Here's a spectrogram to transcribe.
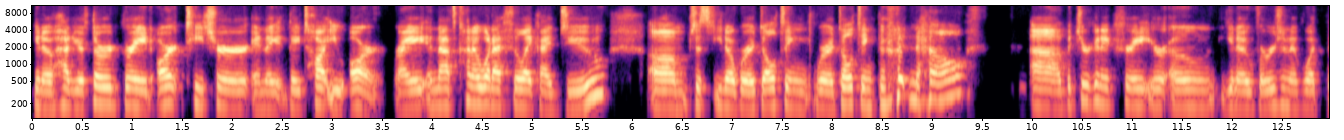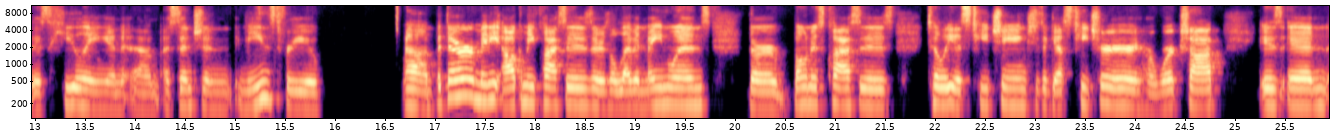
you know, had your third grade art teacher and they they taught you art, right? And that's kind of what I feel like I do. Um, just you know, we're adulting, we're adulting through it now uh, but you're going to create your own you know version of what this healing and um, ascension means for you um, but there are many alchemy classes. There's 11 main ones. There are bonus classes. Tilly is teaching. She's a guest teacher, and her workshop is in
